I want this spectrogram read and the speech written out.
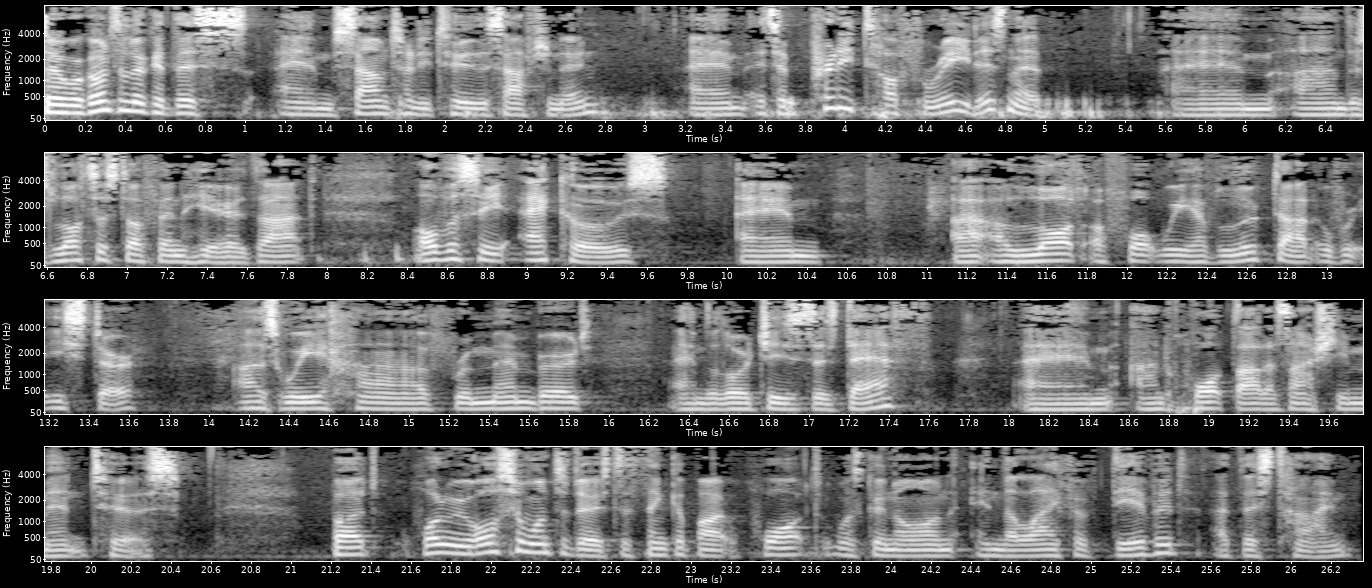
So we're going to look at this um, Psalm 22 this afternoon. Um, it's a pretty tough read, isn't it? Um, and there's lots of stuff in here that obviously echoes um, a, a, lot of what we have looked at over Easter as we have remembered um, the Lord Jesus' death um, and what that has actually meant to us. But what we also want to do is to think about what was going on in the life of David at this time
